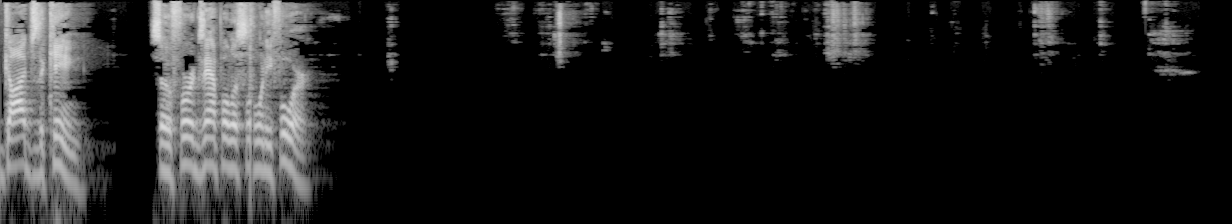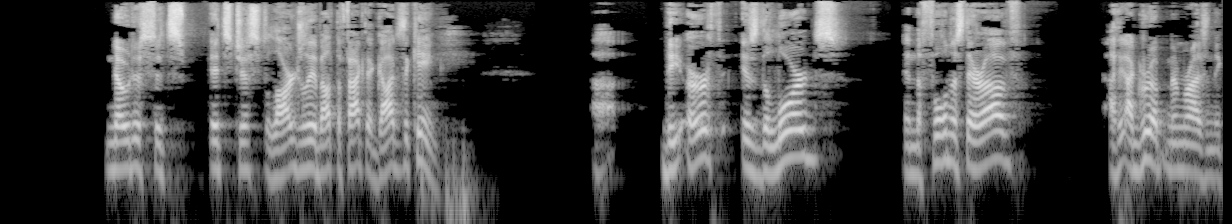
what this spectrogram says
God's the king. So for example, let's 24. Notice it's, it's just largely about the fact that God's the king. Uh, the earth is the Lord's and the fullness thereof. I, th- I grew up memorizing the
